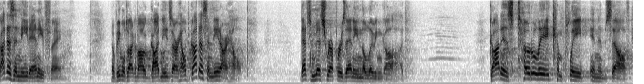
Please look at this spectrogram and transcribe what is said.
God doesn't need anything. You know, people talk about God needs our help. God doesn't need our help. That's misrepresenting the living God. God is totally complete in himself.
